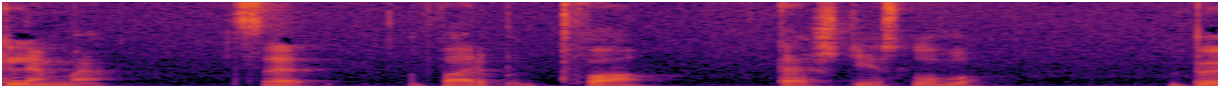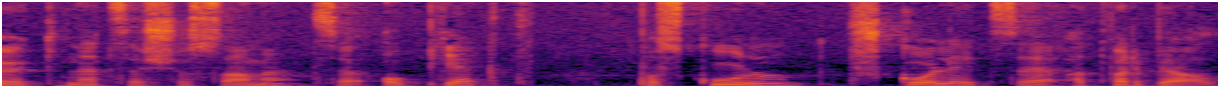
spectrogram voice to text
Глеме це верб 2, теж дієслово. Бøkene – це що саме? Це об'єкт. По skolen в школі це адвербіал.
